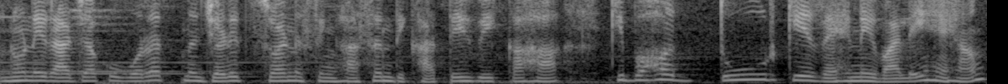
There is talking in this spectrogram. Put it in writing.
उन्होंने राजा को वो रत्न जड़ित स्वर्ण सिंहासन दिखाते हुए कहा कि बहुत दूर के रहने वाले हैं हम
